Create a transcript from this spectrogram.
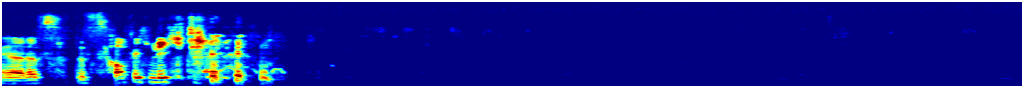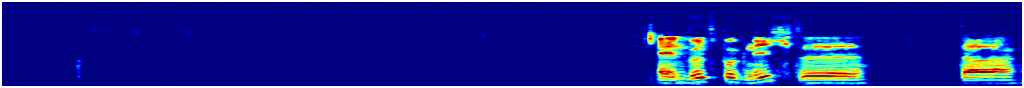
ja, das, das hoffe ich nicht. Äh, in Würzburg nicht. Äh, da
